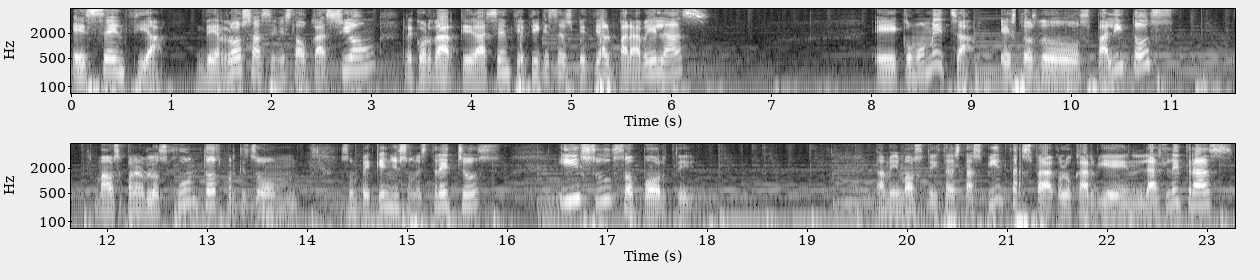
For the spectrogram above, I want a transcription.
esencia de rosas en esta ocasión, recordar que la esencia tiene que ser especial para velas, eh, como mecha estos dos palitos vamos a ponerlos juntos porque son, son pequeños, son estrechos y su soporte. También vamos a utilizar estas pinzas para colocar bien las letras.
